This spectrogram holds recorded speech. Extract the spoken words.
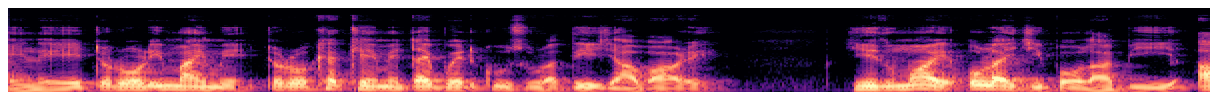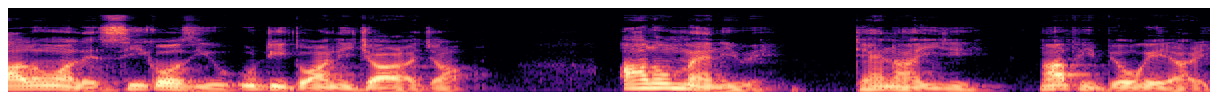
ရင်လည်းတော်တော်လေးမိုက်မဲ့တော်တော်ခက်ခဲမဲ့တိုက်ပွဲတစ်ခုဆိုတာသိကြပါတယ်ရေသူမရဲ့အုပ်လိုက်ကြီးပေါ်လာပြီးအားလုံးကလည်းစီးကော့စီကိုဥတီသွားနေကြတာကြောင့်အားလုံးမှန်နေပဲဒန်နာကြီးတွေငါ့ဖေပြောခဲ့တာတွေ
